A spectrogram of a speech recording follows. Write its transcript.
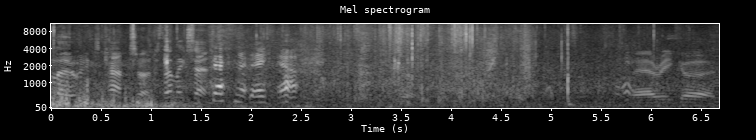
flow into canter. Does that make sense? Definitely, yeah. Very good.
